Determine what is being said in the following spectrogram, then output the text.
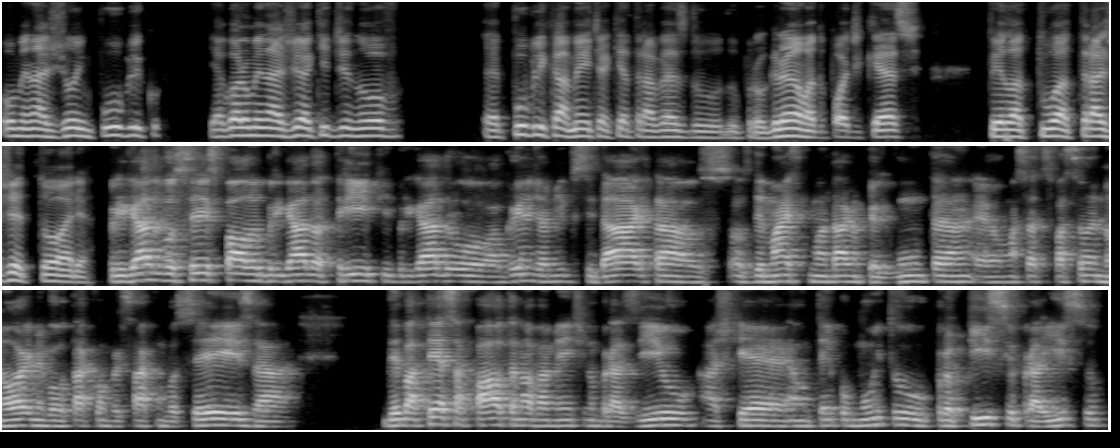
homenageou em público e agora homenageou aqui de novo, é, publicamente, aqui através do, do programa, do podcast, pela tua trajetória. Obrigado vocês, Paulo. Obrigado a Trip, obrigado ao grande amigo Siddhartha, aos, aos demais que mandaram pergunta. É uma satisfação enorme voltar a conversar com vocês, a debater essa pauta novamente no Brasil. Acho que é, é um tempo muito propício para isso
